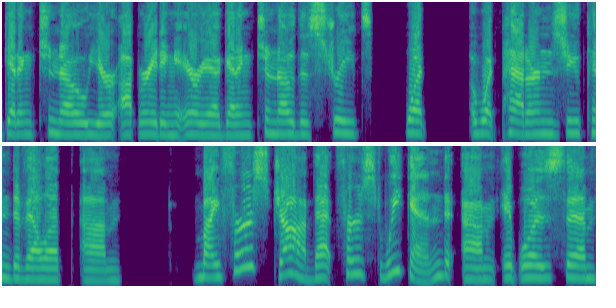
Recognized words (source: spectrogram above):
getting to know your operating area, getting to know the streets, what what patterns you can develop. Um, my first job, that first weekend, um, it was the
